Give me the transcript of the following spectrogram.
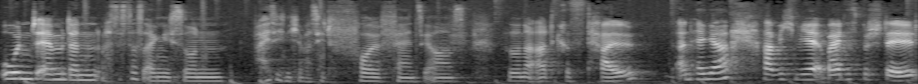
und ähm, dann, was ist das eigentlich, so ein, weiß ich nicht, aber es sieht voll fancy aus. So eine Art Kristallanhänger habe ich mir beides bestellt.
